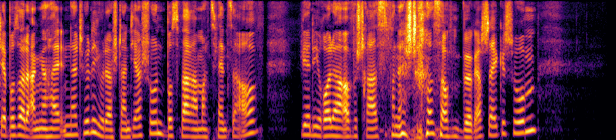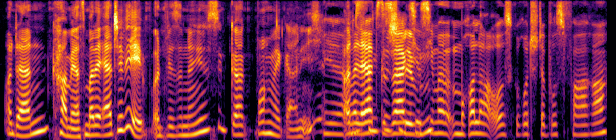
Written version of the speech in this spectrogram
der Bus hat angehalten natürlich oder stand ja schon. Busfahrer macht das Fenster auf. Wir die Roller auf die Straße, von der Straße auf den Bürgersteig geschoben. Und dann kam erstmal der RTW. Und wir so, ne, brauchen wir gar nicht. Ja, aber er hat so gesagt, hier schlimm. ist jemand mit dem Roller ausgerutscht, der Busfahrer.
